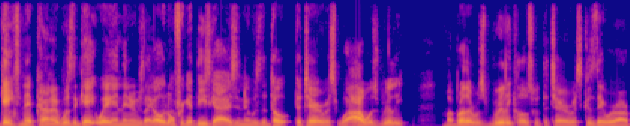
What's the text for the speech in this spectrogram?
Ganksta N-I-P kind of was the gateway, and then it was like, oh, don't forget these guys, and it was the dope, the terrorists. Well, I was really, my brother was really close with the terrorists because they were our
